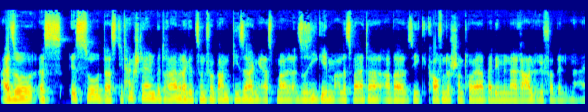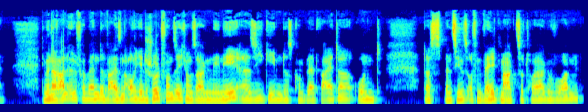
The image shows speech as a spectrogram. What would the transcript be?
Also es ist so, dass die Tankstellenbetreiber, da gibt es einen Verband, die sagen erstmal, also sie geben alles weiter, aber sie kaufen das schon teuer bei den Mineralölverbänden ein. Die Mineralölverbände weisen auch jede Schuld von sich und sagen, nee, nee, äh, sie geben das komplett weiter und das Benzin ist auf dem Weltmarkt zu teuer geworden.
